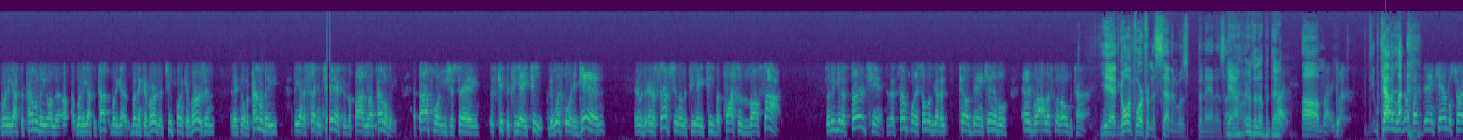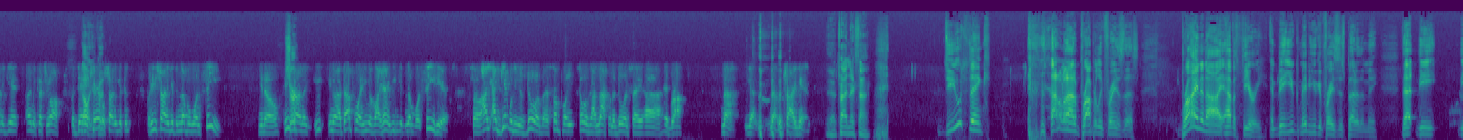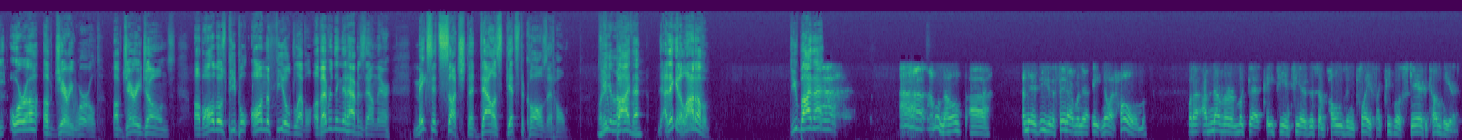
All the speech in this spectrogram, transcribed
when they got the penalty on the uh, when they got the touch when they got when they converted a two point conversion and they throw the penalty, they got a second chance. It's a five yard penalty. At that point, you should say, let's kick the PAT. They went for it again, and it was an interception on the PAT, but Parsons was offside. So they get a third chance, and at some point, someone's got to tell Dan Campbell, "Hey, bro, let's go to overtime." Yeah, going for it from the seven was bananas. I Yeah, it was a little pathetic. Right, Um, right. Go. Calvin, But, no, but Dan Campbell's trying to get. I didn't mean cut you off, but Dan No, Campbell's trying to get the. But he's trying to get the number one seed. You know, he's Sure. trying to. He, you know, at that point, he was like, "Hey, we can get the number one seed here." So I, I get what he was doing, but at some point, someone's got to knock on the door and say, uh, "Hey, bro, nah, you got, no, we try again." Yeah, try it next time. do you think I don't know how to properly phrase this. Brian and I have a theory, and B, you maybe you could phrase this better than me, that the the aura of Jerry World, of Jerry Jones, of all those people on the field level, of everything that happens down there, makes it such that Dallas gets the calls at home. Well, Do you get a lot buy of 'em. that? They get a lot of them. Do you buy that? Uh, uh, I don't know. Uh, I mean, it's easy to say that when they're eight no at home, but I, I've never looked at AT and T as this imposing place. Like people are scared to come here.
